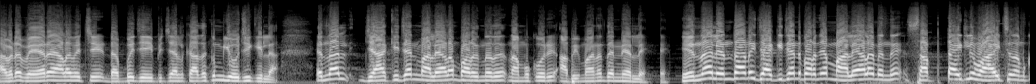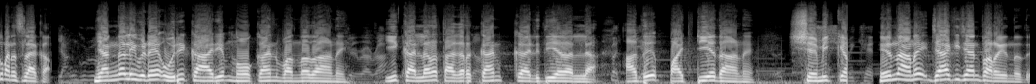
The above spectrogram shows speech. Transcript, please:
അവിടെ വേറെ ആളെ വെച്ച് ഡബ് ചെയ്യിപ്പിച്ചാൽ കഥക്കും യോജിക്കില്ല. എന്നാൽ ജാക്കി ജാൻ മലയാളം പറയുന്നത് നമുക്കൊരു അഭിമാനം തന്നെയല്ലേ? എന്നാൽ എന്താണ് ജാക്കി ജാൻ പറഞ്ഞ മലയാളം എന്ന് സബ് ടൈറ്റിൽ വായിച്ച് നമുക്ക് മനസ്സിലാക്കാം. ഞങ്ങൾ ഇവിടെ ഒരു കാര്യം നോക്കാൻ വന്നതാണ്. ഈ കല്ലറ മറക്കാൻ കരുതിയതല്ല. അത് പറ്റിയതാണ്. ക്ഷമിക്കണം. എന്നാണ് ജാക്കി ചാൻ പറയുന്നത്.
